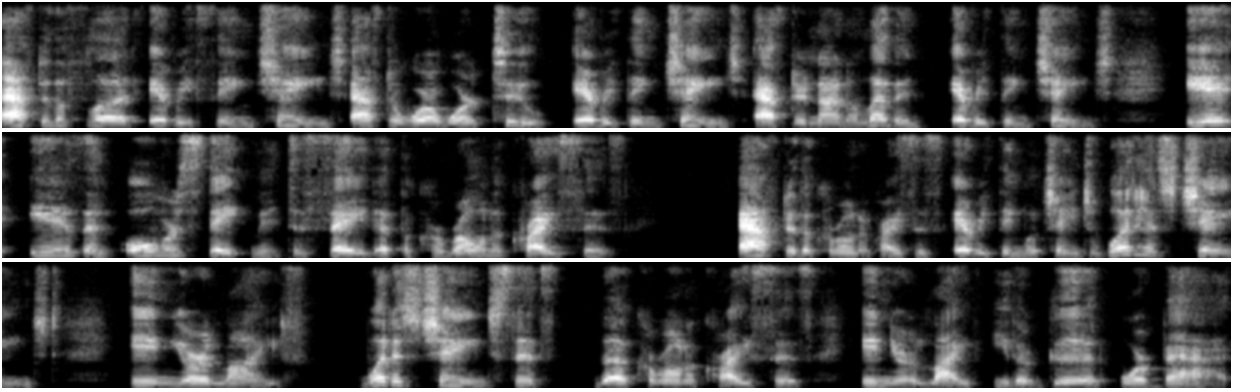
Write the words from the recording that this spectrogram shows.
after the flood, everything changed. After World War II, everything changed. After 9 11, everything changed. It is an overstatement to say that the corona crisis, after the corona crisis, everything will change. What has changed in your life? What has changed since the corona crisis in your life, either good or bad?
